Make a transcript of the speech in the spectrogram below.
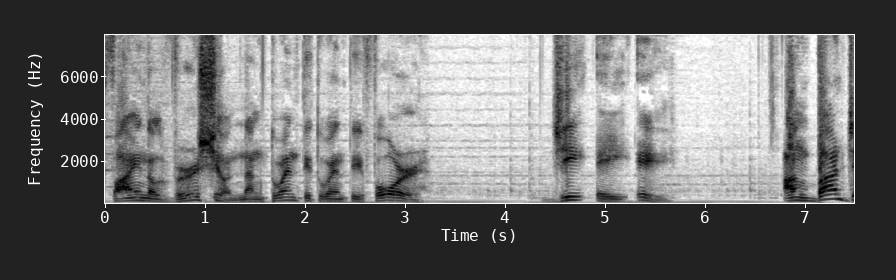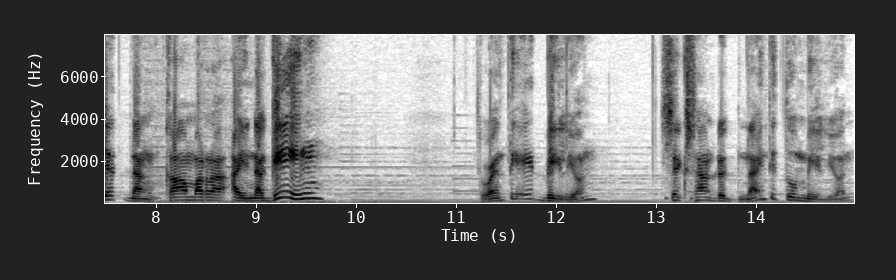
final version ng 2024 GAA, ang budget ng Kamara ay naging 28 billion 692 million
